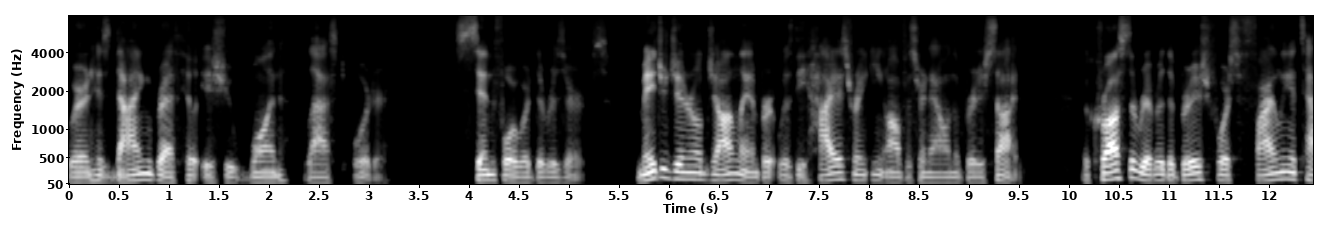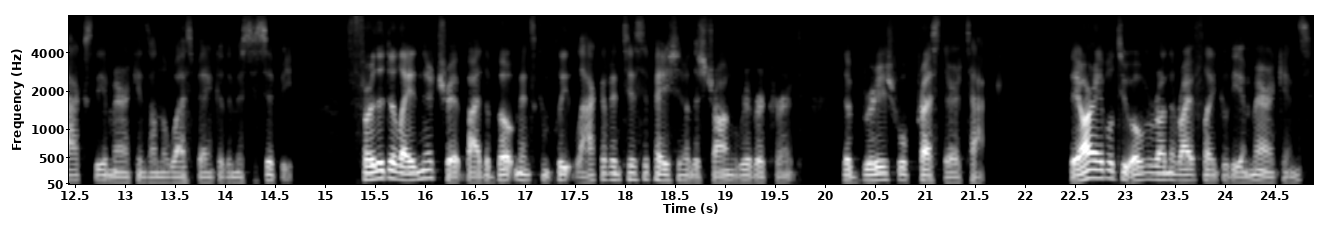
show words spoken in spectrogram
where in his dying breath he'll issue one last order send forward the reserves. Major General John Lambert was the highest ranking officer now on the British side. Across the river, the British force finally attacks the Americans on the west bank of the Mississippi. Further delayed in their trip by the boatmen's complete lack of anticipation of the strong river current, the British will press their attack. They are able to overrun the right flank of the Americans,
